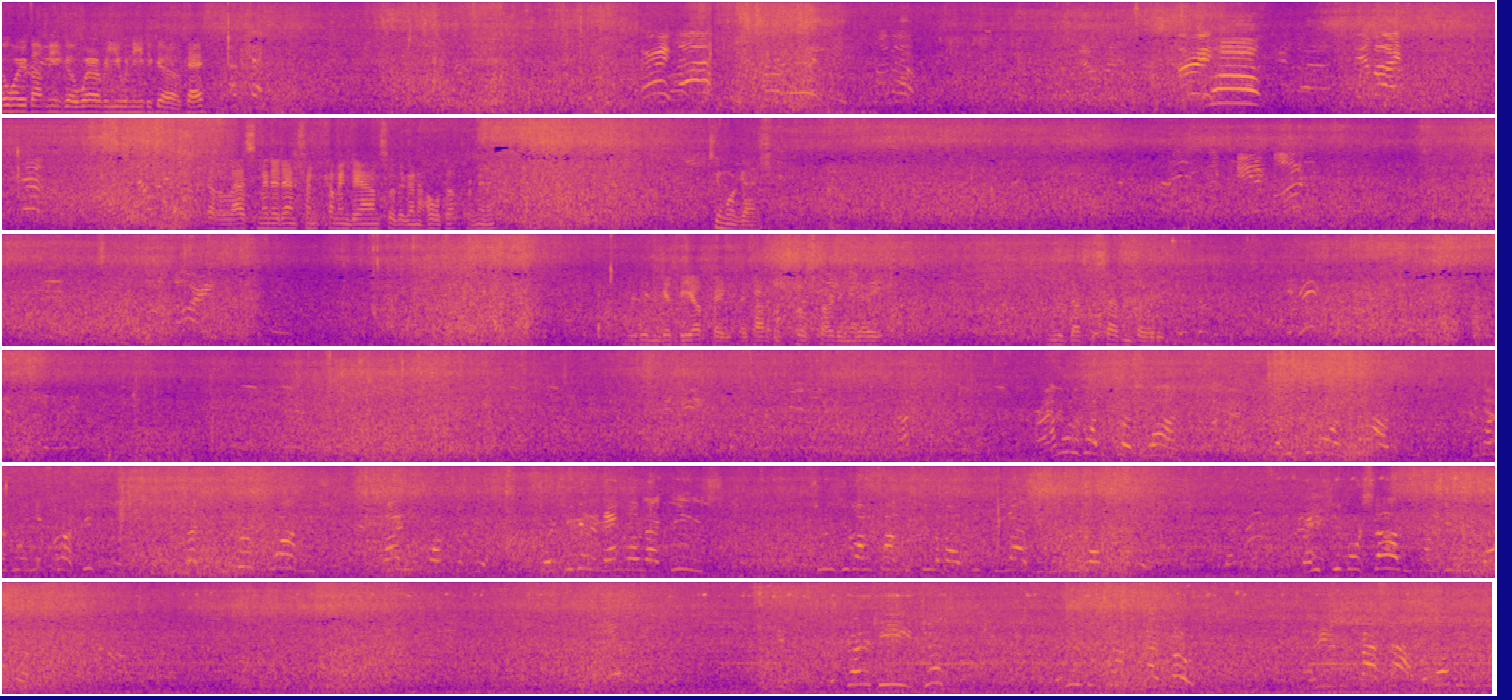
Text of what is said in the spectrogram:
Don't worry about me. Go wherever you need to go, okay? Okay. All right, Matt. All right. Stand by. Got a last minute entrant coming down, so they're going to hold up for a minute. Two more guys. Didn't get the update. They thought it was still starting at 8. Moved up to 7.30. I'm gonna go the first one. You go an extra 50. Like the is right in front of the hill. So if you get an angle like these, as soon as gonna come to feel about 50 yards, you will move over the hill. But, but if you go south, it's gonna be a little longer. It's gonna be just a little bit down that road. A little bit past out. The road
